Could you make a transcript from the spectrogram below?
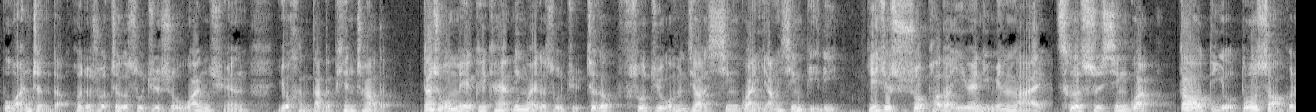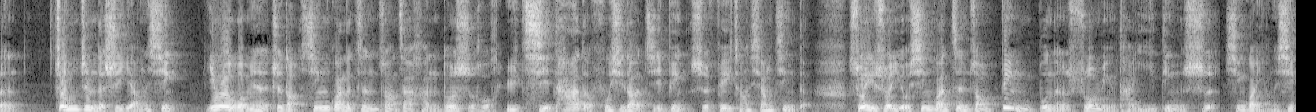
不完整的，或者说这个数据是完全有很大的偏差的。但是我们也可以看另外一个数据，这个数据我们叫新冠阳性比例，也就是说跑到医院里面来测试新冠，到底有多少个人真正的是阳性？因为我们也知道，新冠的症状在很多时候与其他的呼吸道疾病是非常相近的，所以说有新冠症状并不能说明它一定是新冠阳性。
